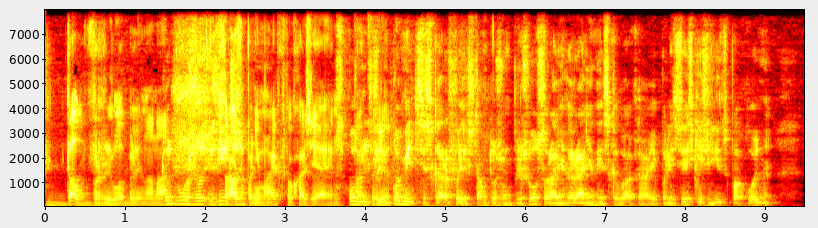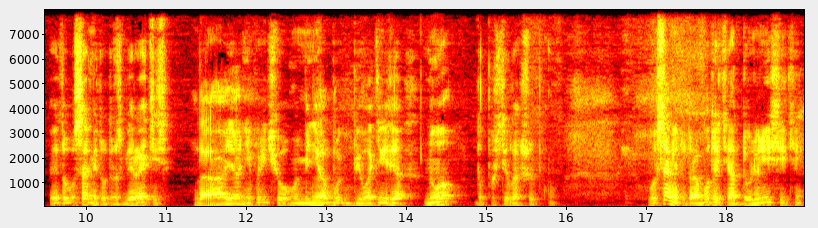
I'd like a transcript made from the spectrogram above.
Дал в рыло, блин, она Тут можно, извините, сразу понимает, кто хозяин. Вспомнить Так фильм, помните Скарфейс, там тоже он пришел раненый из кабака, и полицейский сидит спокойно. Это вы сами тут разбирайтесь. Да. Я ни при чем. Меня убивать нельзя. Но допустил ошибку. Вы сами тут работаете, а долю несите.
